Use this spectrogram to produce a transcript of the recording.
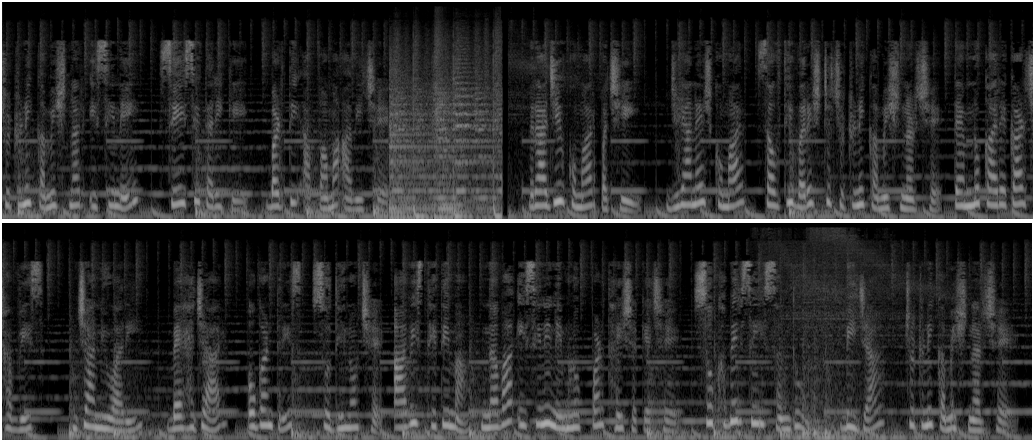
ચૂંટણી કમિશનર ઈસીને સીઈસી તરીકે બઢતી આપવામાં આવી છે. રાજીવ કુમાર પછી જ્ઞાનેશ કુમાર સૌથી વરિષ્ઠ ચૂંટણી કમિશનર છે. તેમનો કાર્યકાળ છવ્વીસ જાન્યુઆરી બે હજાર ઓગણત્રીસ સુધીનો છે. આવી સ્થિતિમાં નવા ઈસીની નિમણૂક પણ થઈ શકે છે. સુખબીર સિંહ સંધુ બીજા ચૂંટણી કમિશનર છે.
